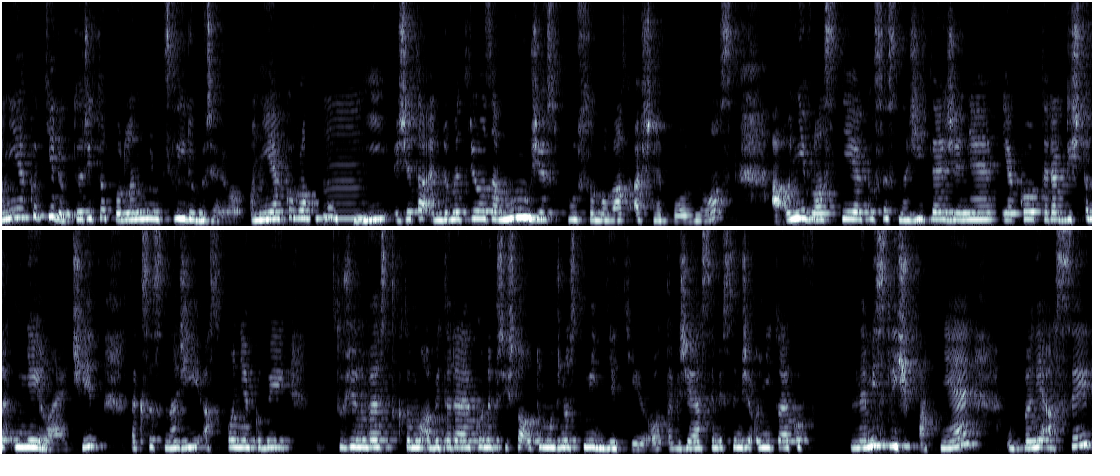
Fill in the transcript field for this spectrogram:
oni jako ti doktoři to podle mě myslí dobře, jo. Oni jako vlastně mm. ví, že ta endometrioza může způsobovat až neplodnost a oni vlastně jako se snaží té ženě, jako teda když to neumějí léčit, tak se snaží aspoň jakoby tu ženu vést k tomu, aby teda jako nepřišla o tu možnost mít děti, jo. Takže já si myslím, že oni to jako nemyslí špatně, úplně asi,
